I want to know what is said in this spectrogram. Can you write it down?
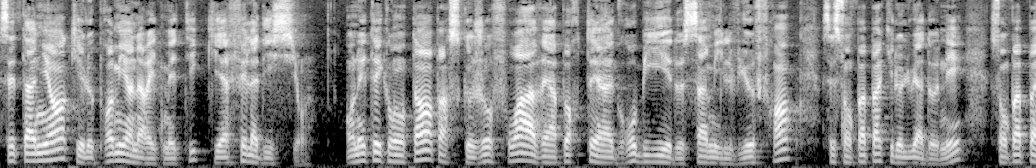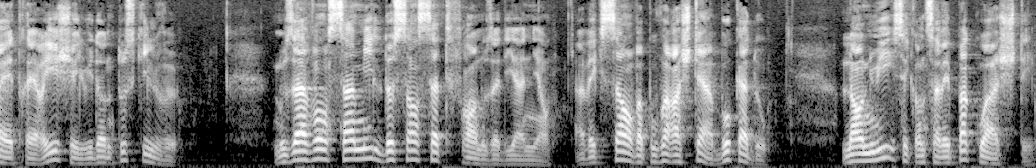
C'est Agnan, qui est le premier en arithmétique, qui a fait l'addition. On était content parce que Geoffroy avait apporté un gros billet de cinq mille vieux francs. C'est son papa qui le lui a donné. Son papa est très riche et il lui donne tout ce qu'il veut. Nous avons cinq mille deux cent sept francs, nous a dit Agnan. Avec ça, on va pouvoir acheter un beau cadeau. L'ennui, c'est qu'on ne savait pas quoi acheter.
